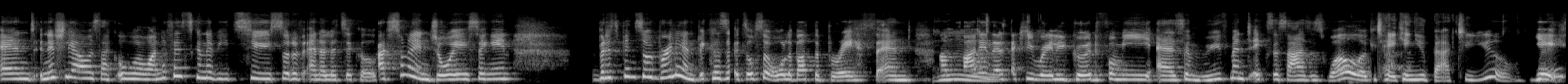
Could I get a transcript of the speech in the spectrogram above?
And initially I was like, oh, I wonder if it's going to be too sort of analytical. I just want to enjoy singing. But it's been so brilliant because it's also all about the breath. And I'm finding that it's actually really good for me as a movement exercise as well. Taking you back to you. Yes. Right?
